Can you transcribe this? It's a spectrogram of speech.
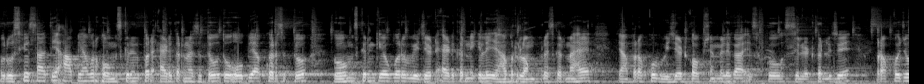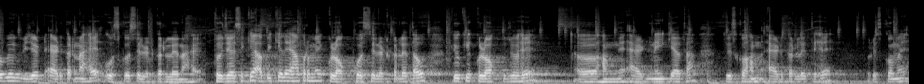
और उसके साथ ही आप यहाँ पर होम स्क्रीन पर ऐड करना चाहते हो तो वो भी आप कर सकते हो। तो होम स्क्रीन के ऊपर विजेट ऐड करने के लिए यहाँ पर लॉन्ग प्रेस करना है। यहाँ पर आपको विजेट का ऑप्शन मिलेगा, इसको सिलेक्ट कर लीजिए। और आपको जो भी विजेट ऐड करना है, उसको सिलेक्ट कर लेना है। तो जैसे कि अभी के लिए यहाँ पर मैं क्लॉक को सिलेक्ट कर लेता हूँ, क्योंकि क्लॉक जो है हमने ऐड नहीं किया था तो इसको हम ऐड कर लेते हैं और इसको मैं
